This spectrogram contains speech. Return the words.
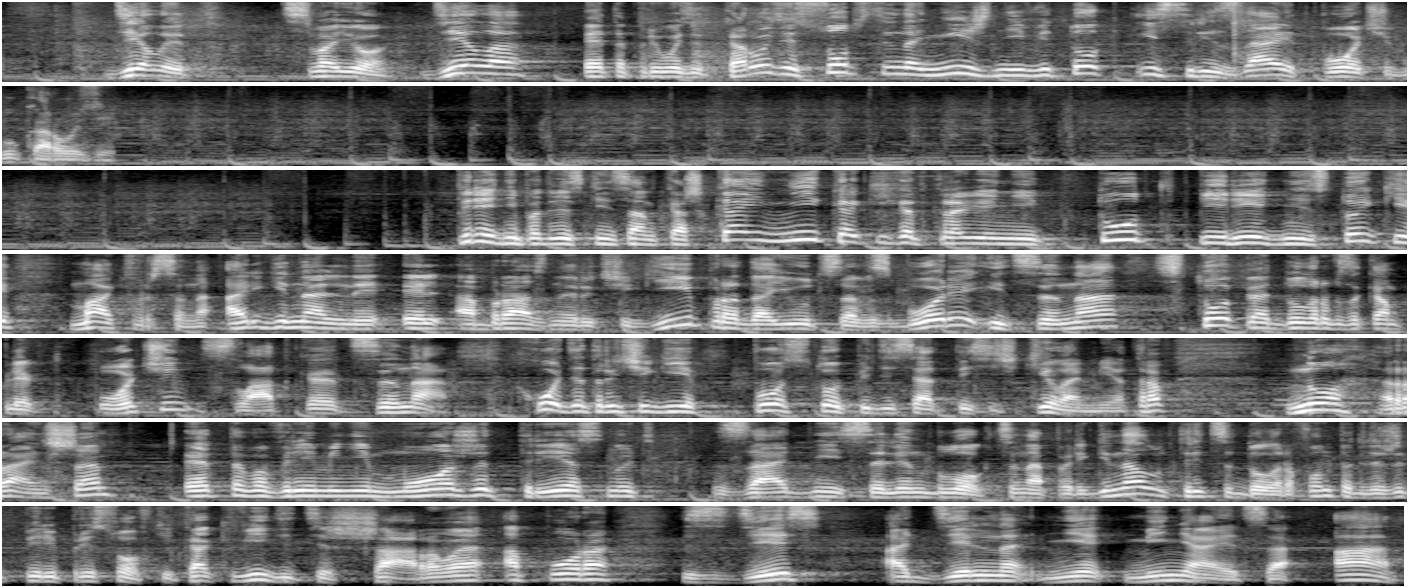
делает свое дело, это приводит к коррозии, собственно, нижний виток и срезает по очагу коррозии. Передней подвеске Nissan Qashqai никаких откровений. Тут передние стойки Макферсона. Оригинальные L-образные рычаги продаются в сборе и цена 105 долларов за комплект. Очень сладкая цена. Ходят рычаги по 150 тысяч километров, но раньше этого времени может треснуть задний сайлентблок. Цена по оригиналу 30 долларов. Он подлежит перепрессовке. Как видите, шаровая опора здесь отдельно не меняется. А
